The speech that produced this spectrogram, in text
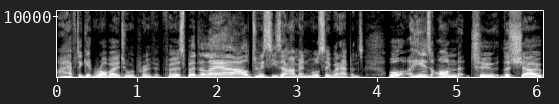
I have to get Robbo to approve it first, but I'll twist his arm and we'll see what happens. Well, here's on to the show.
